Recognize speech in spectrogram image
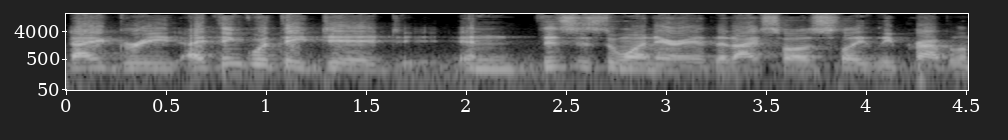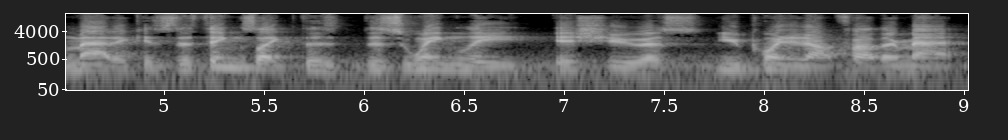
I agree. I think what they did, and this is the one area that I saw as slightly problematic, is the things like the, the Zwingli issue, as you pointed out, Father Matt.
